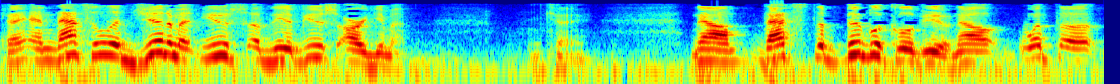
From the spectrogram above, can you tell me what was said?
Okay, and that's a legitimate use of the abuse argument. Okay. Now, that's the biblical view. Now, what the,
